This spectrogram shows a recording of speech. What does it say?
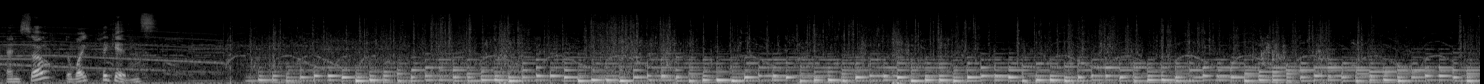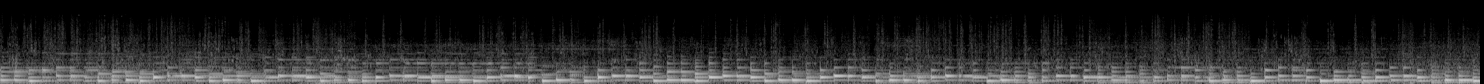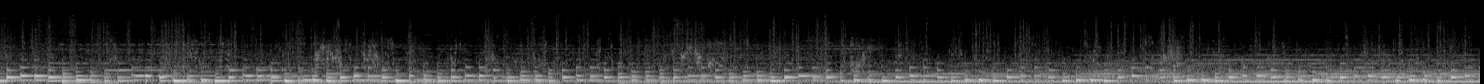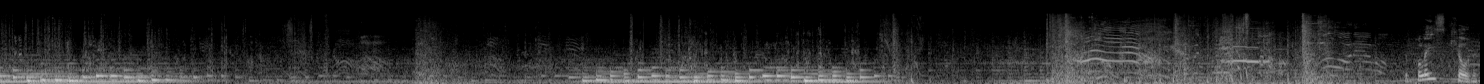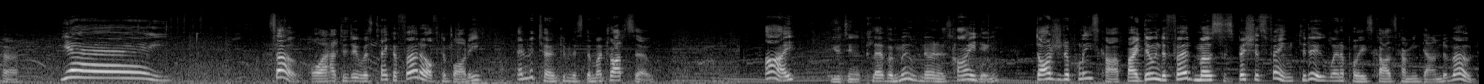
And so, the wait begins. To do was take a photo of the body and return to Mr. Madrazo. I, using a clever move known as hiding, dodged a police car by doing the third most suspicious thing to do when a police car is coming down the road.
